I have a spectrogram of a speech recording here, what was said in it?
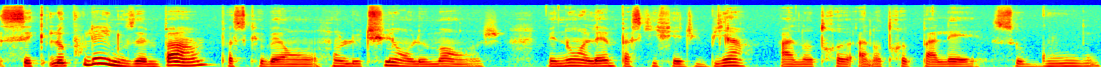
C'est le poulet, il nous aime pas hein, parce que ben on, le tue, on le mange. Mais nous on l'aime parce qu'il fait du bien à notre à notre palais, ce goût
